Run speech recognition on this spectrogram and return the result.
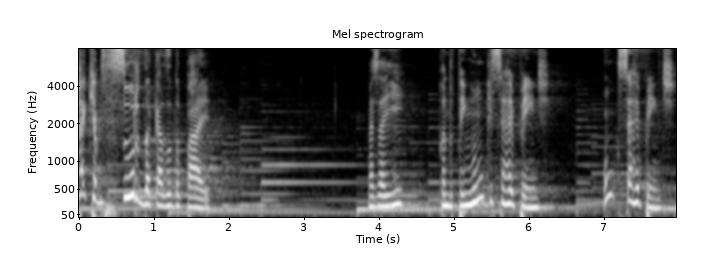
Ai, que absurdo a casa do Pai. Mas aí, quando tem um que se arrepende, um que se arrepende,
